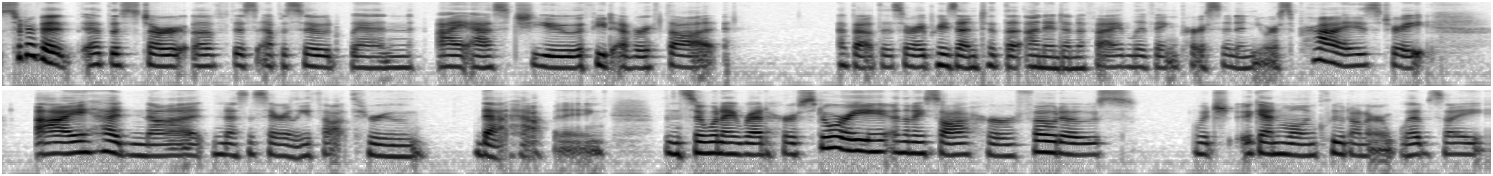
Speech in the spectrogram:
sort of at, at the start of this episode, when I asked you if you'd ever thought about this, or I presented the unidentified living person and you were surprised, right? I had not necessarily thought through that happening. And so when I read her story and then I saw her photos, which again we'll include on our website,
